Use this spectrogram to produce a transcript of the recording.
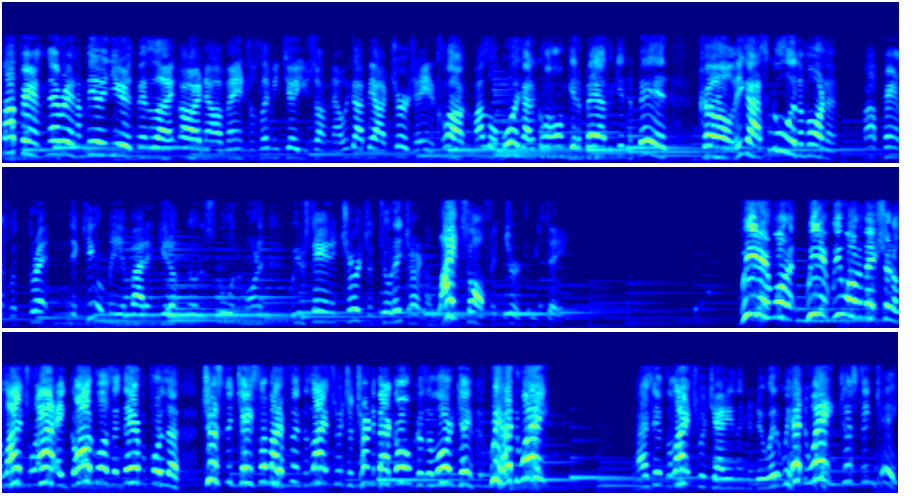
My parents never in a million years been like, all right, now, evangelist, let me tell you something. Now we got to be out of church at eight o'clock. My little boy got to go home, get a bath, and get into bed because he got school in the morning. My parents would threaten to kill me if I didn't get up and go to school in the morning. We were staying in church until they turned the lights off at church. We stayed. We didn't want to. We didn't. We wanted to make sure the lights were out and God wasn't there before the. Just in case somebody flipped the light switch and turned it back on because the Lord came, we had to wait. As if the light switch had anything to do with it. We had to wait just in case.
